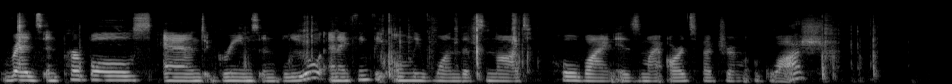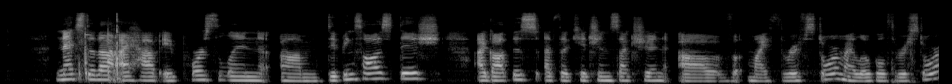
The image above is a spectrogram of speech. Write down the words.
reds and purples, and greens and blue. And I think the only one that's not Holbein is my Art Spectrum gouache. Next to that, I have a porcelain um, dipping sauce dish. I got this at the kitchen section of my thrift store, my local thrift store.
